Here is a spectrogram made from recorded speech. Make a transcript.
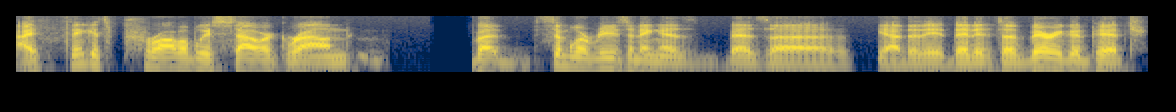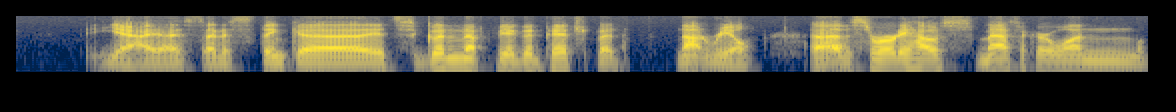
I think it's probably sour ground, but similar reasoning as as uh yeah that it, that it's a very good pitch. Yeah, I, I, I just think uh, it's good enough to be a good pitch, but not real. Uh, the sorority house massacre one,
